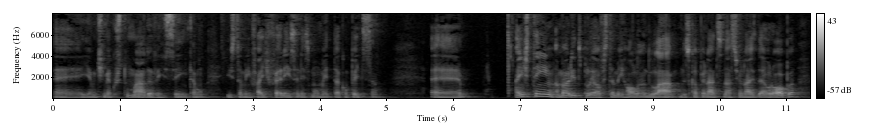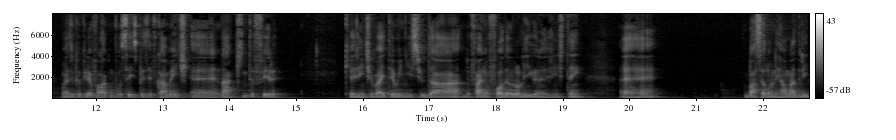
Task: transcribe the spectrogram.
É, e é um time acostumado a vencer, então isso também faz diferença nesse momento da competição. É, a gente tem a maioria dos playoffs também rolando lá nos campeonatos nacionais da Europa, mas o que eu queria falar com você especificamente é na quinta-feira, que a gente vai ter o início da, do Final Four da Euroliga, né? A gente tem é, Barcelona e Real Madrid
